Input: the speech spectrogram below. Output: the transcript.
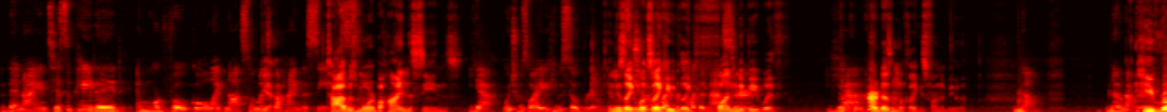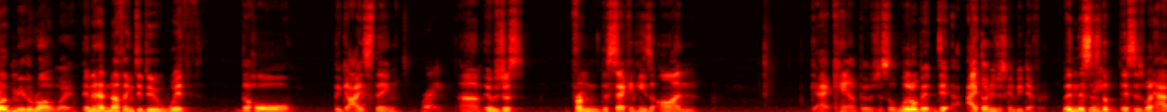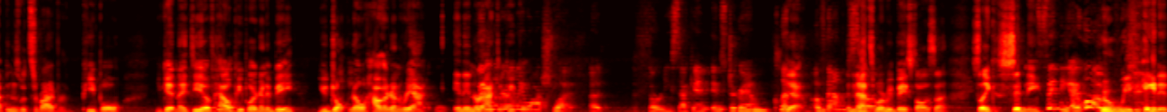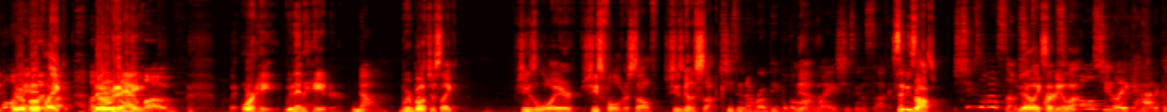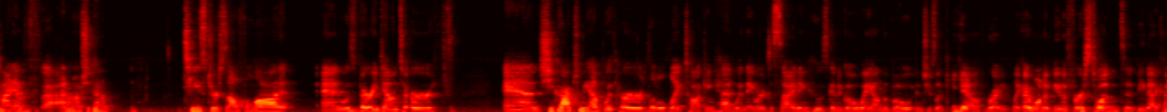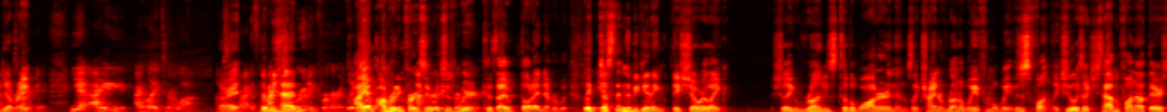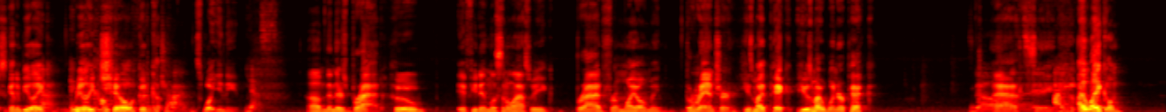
than I anticipated, and more vocal. Like not so much Yeah. behind the scenes. Todd was more behind the scenes, Yeah, which was why he was so brilliant. and he like, looks like truly he would like fun to be with. Yeah. Ricard doesn't look like he's fun to be with. No. No, not really. He rubbed me the wrong way, and it had nothing to do with the whole the guys thing. right. Um, it was just from the second he's on at camp, it was just a little bit. Di- I thought he was just gonna be different. Then this is the this is what happens with Survivor. People, you get an idea of how people are gonna be. You don't know how they're gonna react and interact we with people. watched what a thirty second Instagram clip Yeah. of them, and that's where we based all this on. It's like Sydney, Sydney, I love who we hated. Well, we were both like, let's no, we didn't hate Love or hate. We didn't hate her. no. We were both just like, she's a lawyer. She's full of herself. She's gonna suck. She's gonna rub people the Yeah. wrong way. She's gonna suck. Sydney's awesome. She's awesome. Yeah, I like Sydney a lot. personable. She like had a kind of I don't know. She kind of teased herself a lot and was very down to earth. And she cracked me up with her little like talking head when they were deciding who's gonna go away on the boat, and she was like, "Yeah, right. Like I want to be the first one to be that kind Yeah, of right. target." Yeah, I I liked her a lot. I'm All right, surprised. then I'm we actually had- rooting for her. Like I am. I'm rooting for her I'm too, which is weird because I thought I never would. Like just in the beginning, they show her like she like runs to the water and then was like trying to run away from a wave. It was just fun. Like she looks like she's having fun out there. She's gonna be like Yeah, really good chill, good. the Co- tribe. it's what you need. Yes. Um, then there's Brad, who, if you didn't listen to last week, Brad from Wyoming, the Brad. rancher. He's my pick. He was my winner pick. No. That's way. I, I like him,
